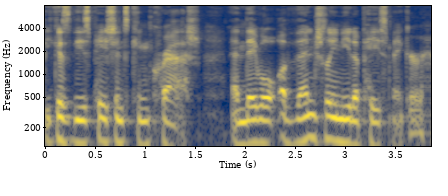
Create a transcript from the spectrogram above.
because these patients can crash and they will eventually need a pacemaker.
